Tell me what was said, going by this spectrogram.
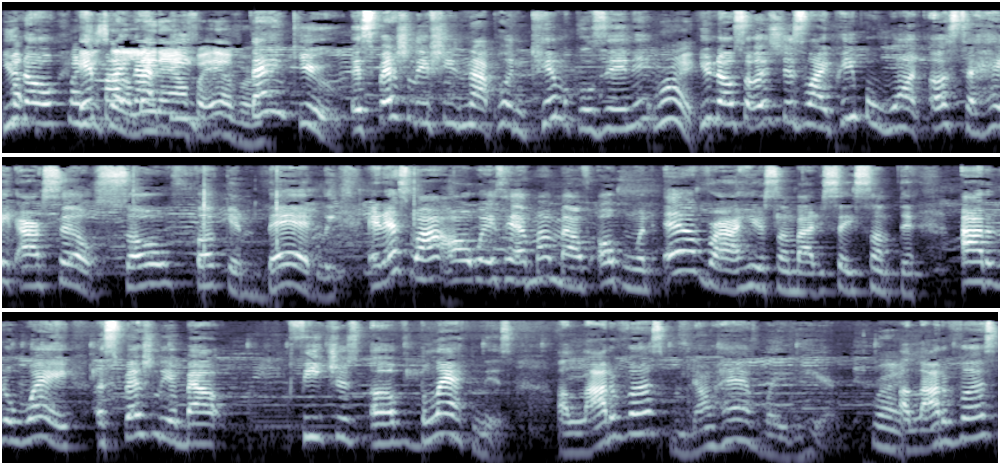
You know, it's like it might not be forever. Thank you, especially if she's not putting chemicals in it. Right. You know, so it's just like people want us to hate ourselves so fucking badly, and that's why I always have my mouth open whenever I hear somebody say something out of the way, especially about features of blackness. A lot of us we don't have wavy hair. Right. A lot of us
